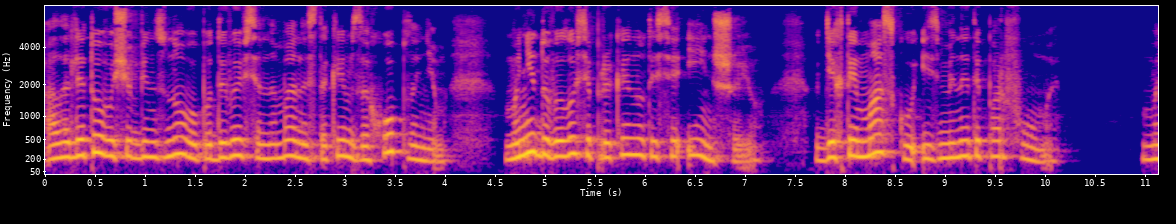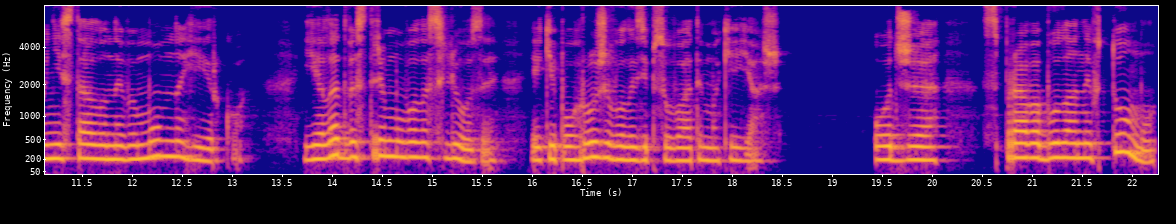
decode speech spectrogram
Але для того, щоб він знову подивився на мене з таким захопленням, мені довелося прикинутися іншою, вдягти маску і змінити парфуми. Мені стало невимовно гірко, я ледве стримувала сльози, які погрожували зіпсувати макіяж. Отже, справа була не в тому,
